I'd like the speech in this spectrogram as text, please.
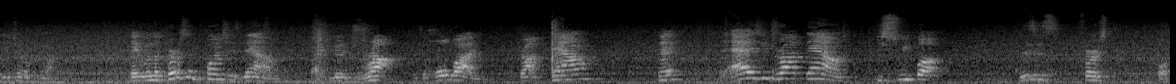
Hicho no Kamae. Okay, when the person punches down, you're going to drop with the whole body. Drop down, okay? And as you drop down, you sweep up. This is first point.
